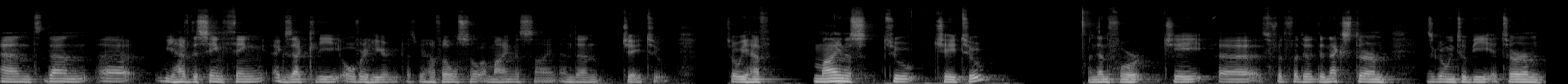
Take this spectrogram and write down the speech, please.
and then uh, we have the same thing exactly over here because we have also a minus sign and then j2. So we have minus 2j2 and then for j, uh, for, for the, the next term is going to be a term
